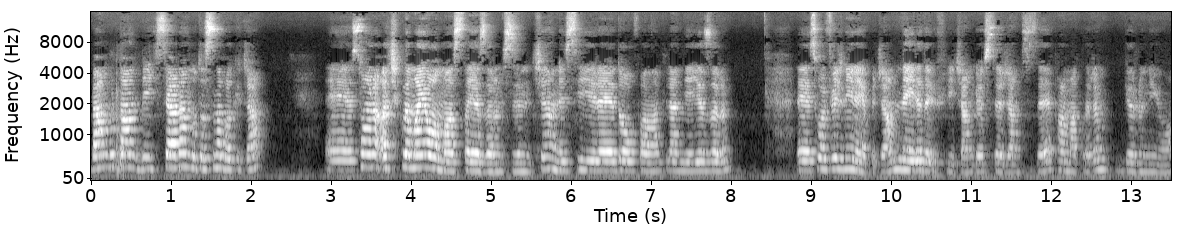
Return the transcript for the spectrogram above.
Ben buradan bilgisayardan notasına bakacağım. E, sonra açıklamayı olmazsa yazarım sizin için. Hani si, re, do falan filan diye yazarım. E, solfejini yine yapacağım. Neyle de üfleyeceğim, göstereceğim size. Parmaklarım görünüyor.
